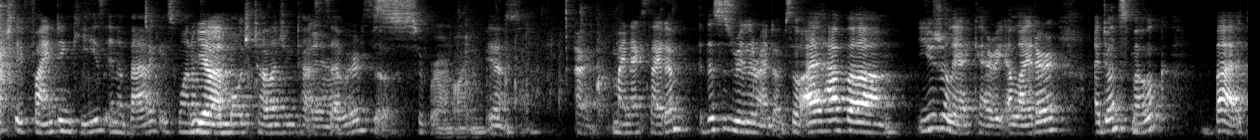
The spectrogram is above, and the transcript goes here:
actually finding keys in a bag is one of Yeah. the most challenging tasks Yeah, ever. So. super annoying. Yeah. so. My next item. This is really random. So I have um usually I carry a lighter. I don't smoke, but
